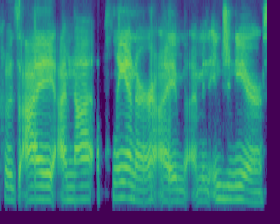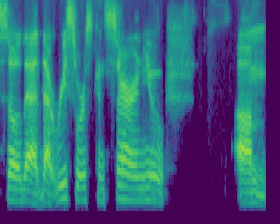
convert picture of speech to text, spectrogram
because I, I'm not a planner, I'm, I'm an engineer, so that, that resource concern, you, um,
